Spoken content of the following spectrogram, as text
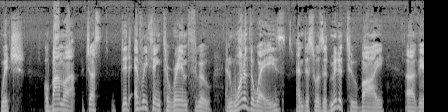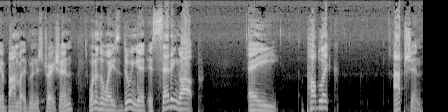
which Obama just did everything to ram through. And one of the ways, and this was admitted to by uh, the Obama administration, one of the ways of doing it is setting up a public option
